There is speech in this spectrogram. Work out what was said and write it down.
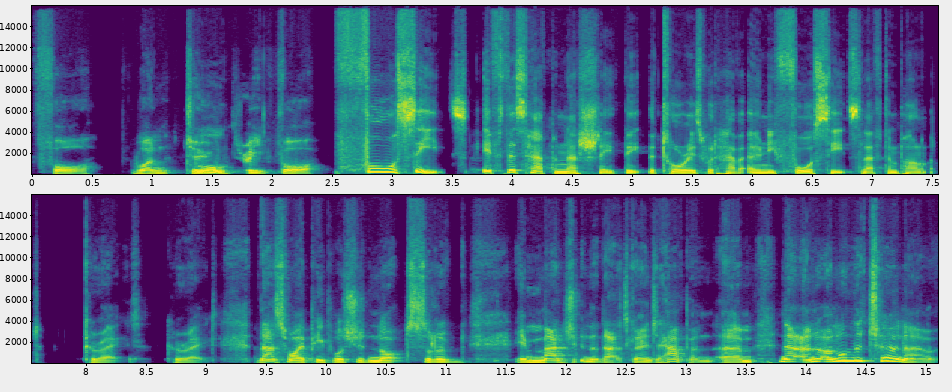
Four. One, two, Ooh. three, four. Four seats. If this happened nationally, the, the Tories would have only four seats left in Parliament. Correct. Correct. That's why people should not sort of imagine that that's going to happen. Um, now, and, and, on the turnout,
